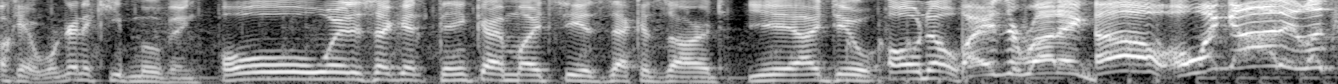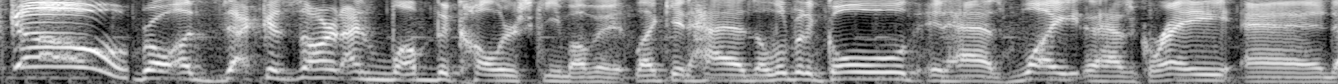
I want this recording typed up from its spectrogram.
Okay, we're gonna keep moving. Oh, wait a second. Think I might see a Zekazard. Yeah, I do. Oh no, why is it running? Oh, oh, I got it. Let's go. Bro, a Zekazard. I love the color scheme of it. Like it has a little bit of gold. It has white. It has gray. And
